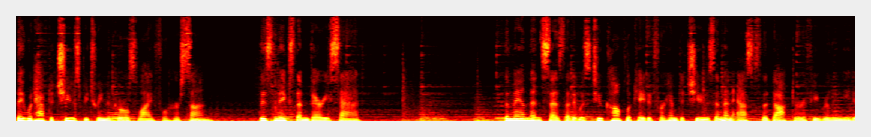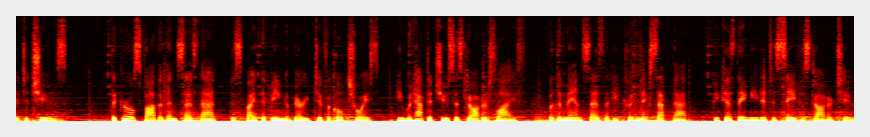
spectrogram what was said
they would have to choose between the girl's life or her son. This makes them very sad. The man then says that it was too complicated for him to choose and then asks the doctor if he really needed to choose. The girl's father then says that, despite that being a very difficult choice, he would have to choose his daughter's life, but the man says that he couldn't accept that, because they needed to save his daughter too.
